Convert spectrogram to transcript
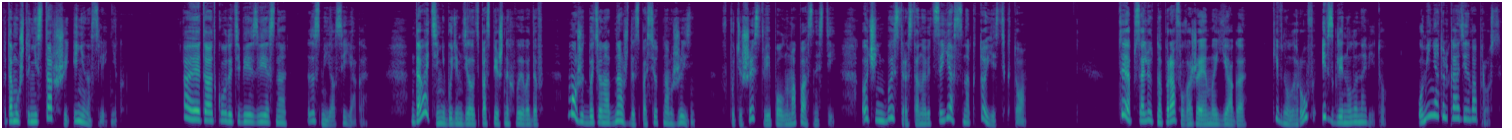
потому что не старший и не наследник». «А это откуда тебе известно?» — засмеялся Яга. «Давайте не будем делать поспешных выводов. Может быть, он однажды спасет нам жизнь путешествии, полном опасностей, очень быстро становится ясно, кто есть кто. «Ты абсолютно прав, уважаемый Яга», — кивнула Руф и взглянула на Виту. «У меня только один вопрос.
